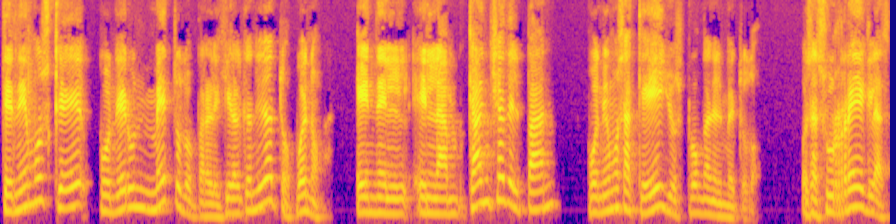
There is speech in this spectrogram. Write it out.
tenemos que poner un método para elegir al candidato. Bueno, en, el, en la cancha del PAN ponemos a que ellos pongan el método, o sea, sus reglas.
